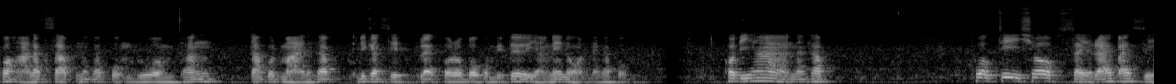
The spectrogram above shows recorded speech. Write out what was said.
ข้อหารักทรัพย์นะครับ ผมรวมทั้ง ตามกฎหมายนะครับ ลิขสิทธิ์และพรบคอมพิวเตอร์อย่างแน่นอนนะครับผมข้อที่5นะครับ พวกที่ชอบใส่ร้ายป้ายสี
